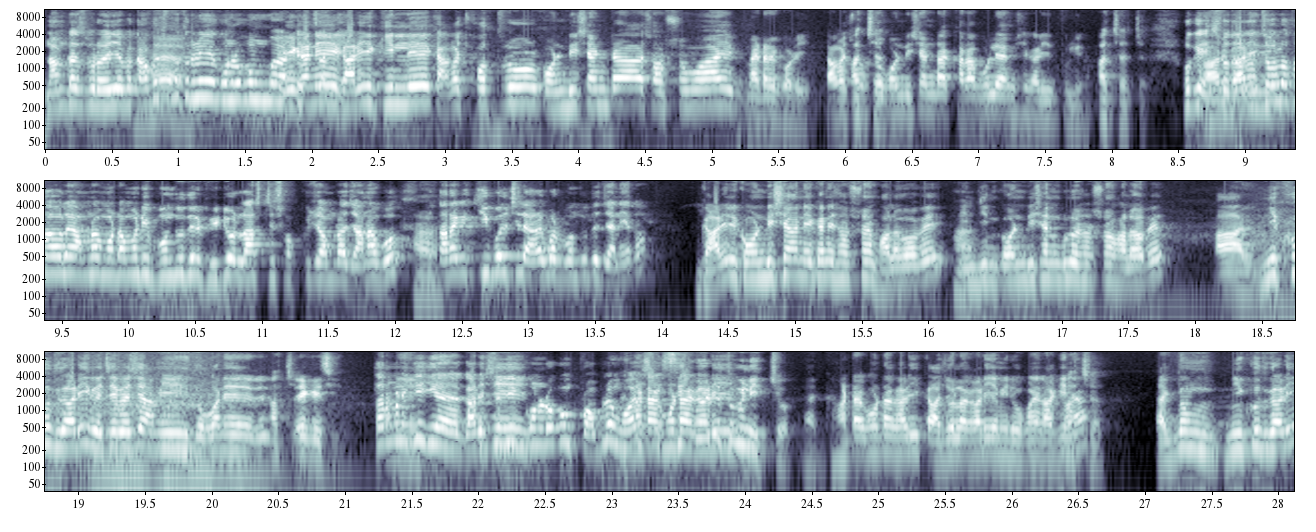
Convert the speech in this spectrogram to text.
নাম ট্রান্সফার হয়ে যাবে কাগজপত্র নিয়ে কোনো রকম এখানে গাড়ি কিনলে কাগজপত্র কন্ডিশনটা সবসময় ম্যাটার করে। কাগজপত্র আচ্ছা। কন্ডিশনটা খারাপ হলে আমি সে গাড়ি তুলি আচ্ছা আচ্ছা। ওকে আর তো দাদা গাড়ির- চলো তাহলে আমরা মোটামুটি বন্ধুদের ভিডিও লাস্টে সবকিছু আমরা জানাব। হ্যাঁ। তার আগে কি বলছিলে? আরেকবার বন্ধুদের জানিয়ে দাও। গাড়ির কন্ডিশন এখানে সবসময় ভালো হবে। হ্যাঁ। ইঞ্জিন কন্ডিশনগুলো সবসময় ভালো হবে। আর নিখুঁত গাড়ি বেছে বেছে আমি দোকানে আচ্ছা। রেখেছি। তার মানে কি গাড়ি যদি কোনো রকম প্রবলেম হয়? ঘাটা ঘোটা গাড়ি- তুমি নিচ্ছ। হ্যাঁ, ঘাটা ঘোটা গাড়ি কাজলা গাড়ি আমি দোকানে রাখি না। আচ্ছা। একদম নিখুঁত গাড়ি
